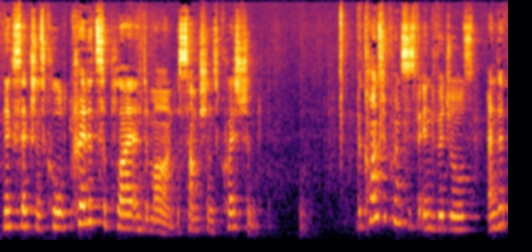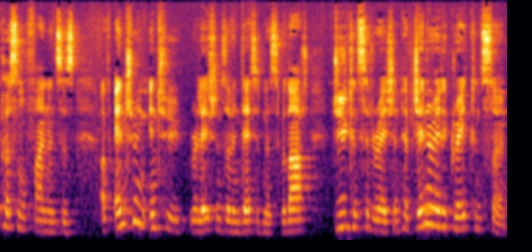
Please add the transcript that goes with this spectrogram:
Next section is called Credit Supply and Demand Assumptions Questioned. The consequences for individuals and their personal finances of entering into relations of indebtedness without due consideration have generated great concern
